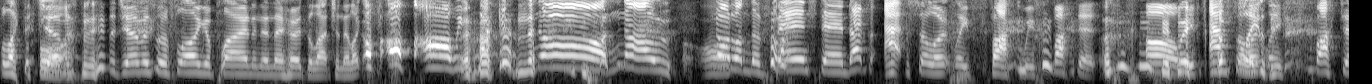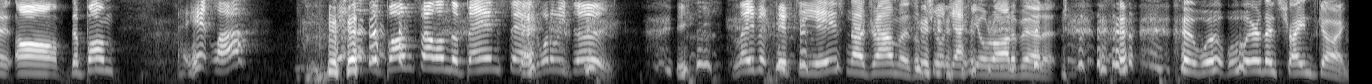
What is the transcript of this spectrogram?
For like the Fall Germans, the Germans were flying a plane and then they heard the latch and they're like, off, off, oh, we fucking, no, no, not on the bandstand. That's absolutely fucked. We fucked it. Oh, we've We've absolutely completely- fucked it. Oh, the bomb, Hitler, Hitler, the bomb fell on the bandstand. What do we do? Leave it 50 years? No dramas. I'm sure Jackie will write about it. where, where are those trains going?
